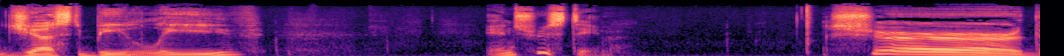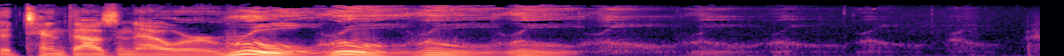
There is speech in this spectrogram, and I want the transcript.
Just believe? Interesting. Sure, the 10,000 hour rule, rule, rule, rule, rule, rule, rule, rule, rule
